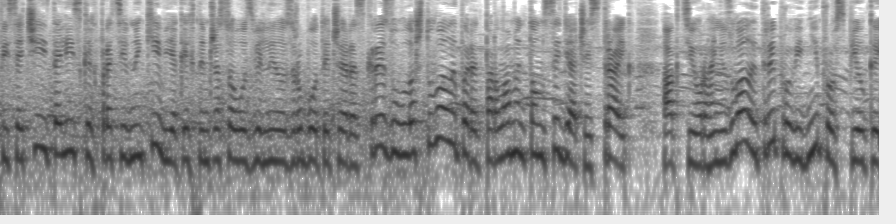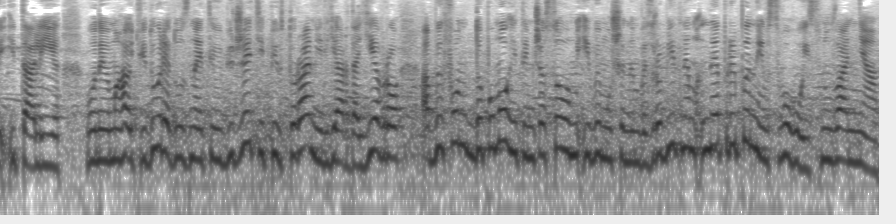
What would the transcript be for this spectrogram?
Тисячі італійських працівників, яких тимчасово звільнили з роботи через кризу, влаштували перед парламентом сидячий страйк. Акцію організували три провідні профспілки Італії. Вони вимагають від уряду знайти у бюджеті півтора мільярда євро, аби фонд допомоги тимчасовим і вимушеним безробітним не припинив свого існування.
